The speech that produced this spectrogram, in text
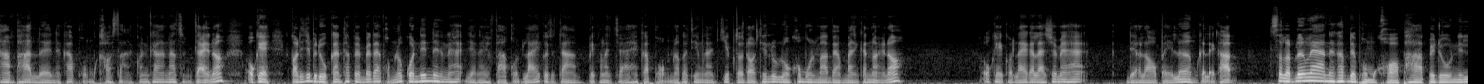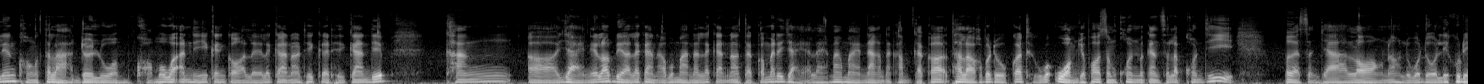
ห้ามพลาดเลยนะครับผมข่าวสารค่อนข้างน่าสนใจเนาะโอเคก่อนที่จะไปดูกันถ้าเป็นไปได้ผมรบกวนนิดนึงนะฮะยังไงฝากกดไลค์กดติดตามเป็นกำลังใจให้กับผมแล้วก็ทีมงานคลิปตัวดอที่รวบรวมข้อมูลมาแบ่งปันกันหน่อยเนาะโอเค กดไลค์กันแล้วใช่ไหมฮะเดี๋ยวเราไปเริ่มกันเลยครับสำหรับเรื่องแรกนะครับเดี๋ยวผมขอพาไปดูในเรื่องของตลาดโดยรวมของเมื่อวานนี้กันก่อนเลยแล้วกันเนาะที่เกิดเหตุการณ์ดิฟครั้งใหญ่ในรอบเดือนแล้วกันเอาประมาณนั้นแล้วกันเนาะแต่ก็ไม่ได้ใหญ่อะไรมากมายนักนะครับแต่ก็ถ้าเราเข้าไปดูก็ถือว่าอ่วมอยู่พอสมควรเหมือนกันสำหรับคนที่ เปิดสัญญาลองเนาะหรือว่าโดนลิค i เด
